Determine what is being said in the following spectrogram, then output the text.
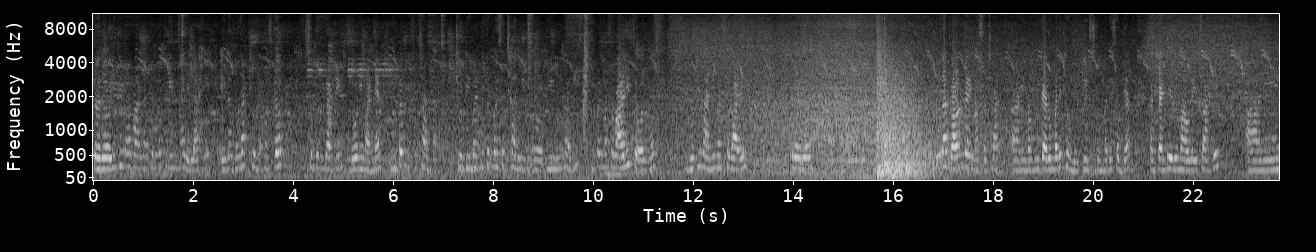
तर इथे मग मांडण्या पूर्ण क्लीन झालेलं आहे एकदम उन्हात ठेवल्या मस्त सुकून जातील दोन्ही मांडण्या ही पण मस्त छान छोटी मांडणी पण मस्त छान क्लीन झाली. ही पण मस्त वाळलीच आहे ऑलमोस्ट मोठी मांडणी मस्त वाळेल. तर उन्हात वाळून जाईल मस्त छान. आणि मग मी त्या रूममध्ये ठेवून देईल किड्स रूममध्ये सध्या. कारण पॅन्ट्री रूम आवडायचं आहे. आणि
